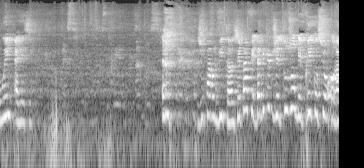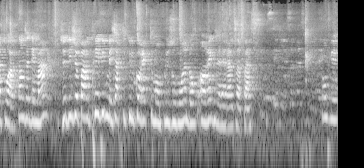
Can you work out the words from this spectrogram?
Oui, allez-y. je parle vite, hein. j'ai pas fait. D'habitude, j'ai toujours des précautions oratoires. Quand je démarre, je dis je parle très vite, mais j'articule correctement plus ou moins, donc en règle générale, ça passe. Ok. Donc, euh,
